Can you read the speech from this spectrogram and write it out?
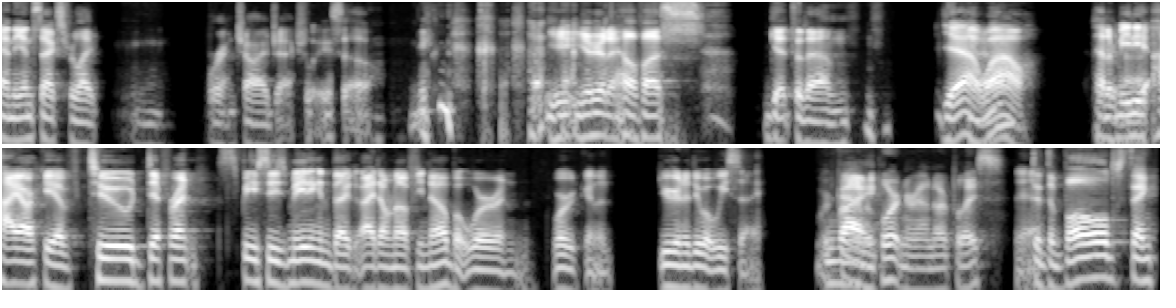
and the insects were like "Mm, we're in charge actually. So you, you're going to help us get to them. yeah wow that Very immediate hierarchy of two different species meeting and be like i don't know if you know but we're and we're gonna you're gonna do what we say We're kind Right. of important around our place. yeah Did the bold think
